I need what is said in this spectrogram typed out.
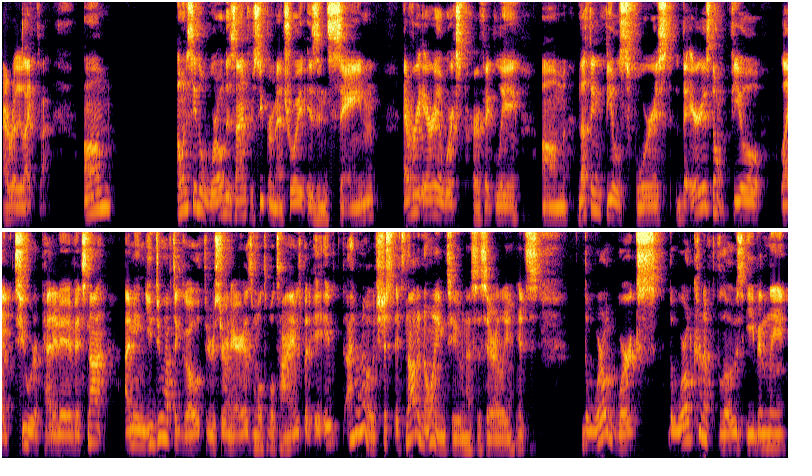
I really like that. Um, I want to say the world design for Super Metroid is insane. Every area works perfectly. Um, nothing feels forced. The areas don't feel like too repetitive. It's not I mean, you do have to go through certain areas multiple times, but it, it, I don't know. It's just it's not annoying to necessarily. It's the world works. The world kind of flows evenly.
